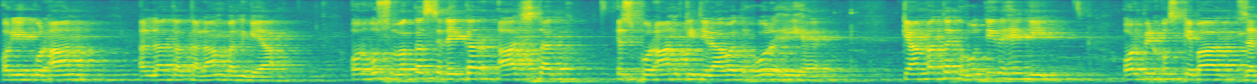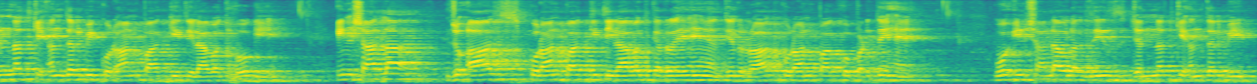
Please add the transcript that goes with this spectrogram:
اور یہ قرآن اللہ کا کلام بن گیا۔ اور اس وقت سے لے کر آج تک اس قرآن کی تلاوت ہو رہی ہے۔ قیامت تک ہوتی رہے گی۔ اور پھر اس کے بعد جنت کے اندر بھی قرآن پاک کی تلاوت ہوگی۔ انشاءاللہ جو آج قرآن پاک کی تلاوت کر رہے ہیں، دن رات قرآن پاک کو پڑھتے ہیں، وہ انشاءاللہ العزیز جنت کے اندر بھی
